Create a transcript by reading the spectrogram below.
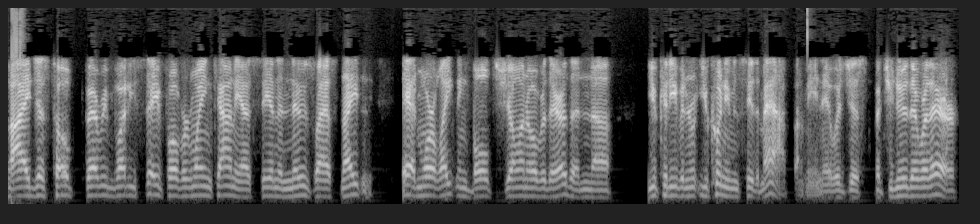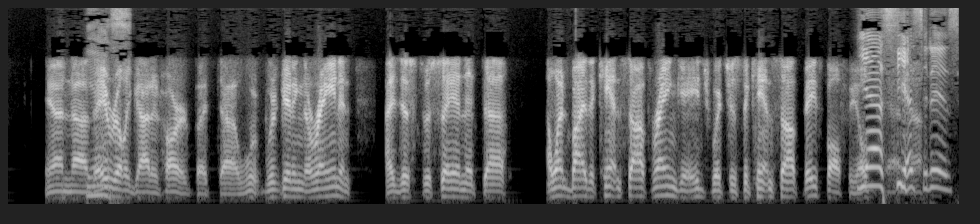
I just hope everybody's safe over in Wayne County. I was seeing the news last night, and they had more lightning bolts showing over there than uh, you could even you couldn't even see the map. I mean, it was just, but you knew they were there, and uh, they really got it hard. But uh, we're, we're getting the rain, and I just was saying that uh, I went by the Canton South rain gauge, which is the Canton South baseball field. yes, and, yes, uh, it is.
